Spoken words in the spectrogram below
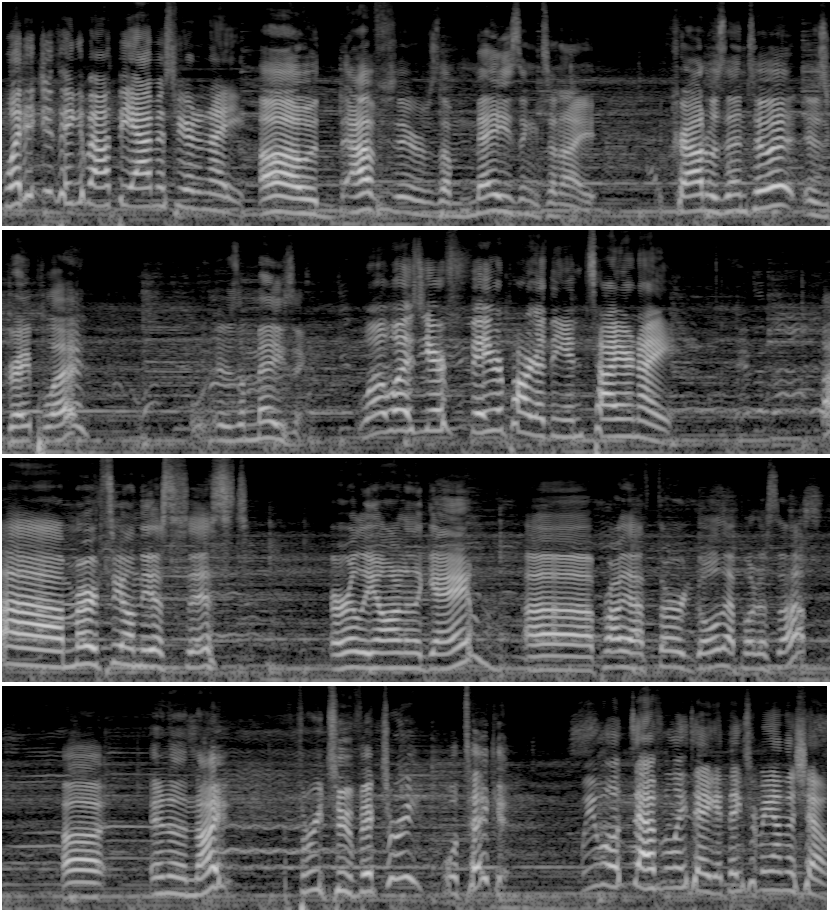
what did you think about the atmosphere tonight? Oh, the atmosphere was amazing tonight. The crowd was into it. It was great play. It was amazing. What was your favorite part of the entire night? Ah, Mertzy on the assist early on in the game. Uh, probably that third goal that put us up. Uh, end of the night, 3-2 victory. We'll take it. We will definitely take it. Thanks for being on the show.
